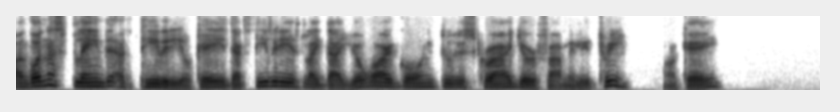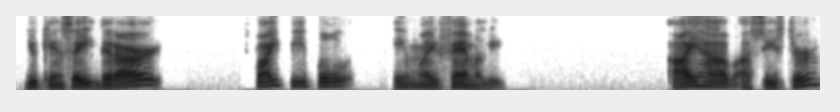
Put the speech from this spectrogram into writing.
I'm gonna explain the activity, okay? The activity is like that. You are going to describe your family tree, okay? You can say, there are five people in my family. I have a sister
